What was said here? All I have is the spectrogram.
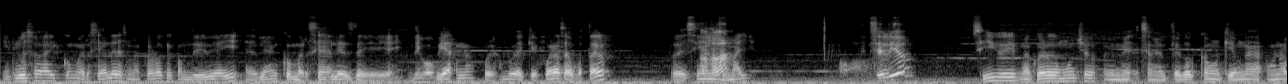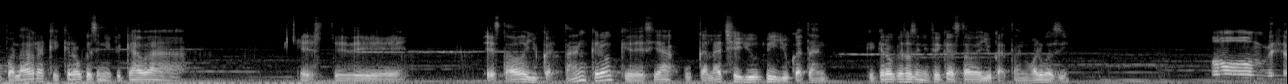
incluso hay comerciales, me acuerdo que cuando viví ahí, habían comerciales de, de gobierno, por ejemplo, de que fueras a votar, lo decían en maya. ¿En serio? Sí, güey, me acuerdo mucho. se me pegó como que una, una palabra que creo que significaba este de estado de Yucatán, creo que decía Ucalache Yupi Yucatán, que creo que eso significa estado de Yucatán o algo así. Hombre, se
